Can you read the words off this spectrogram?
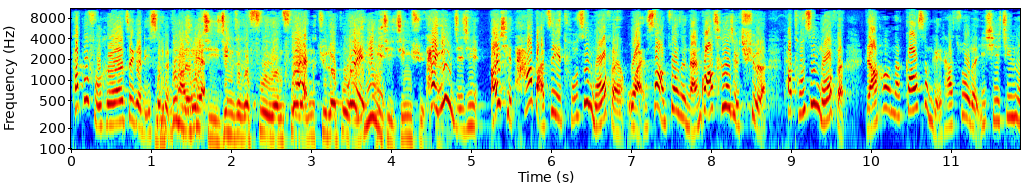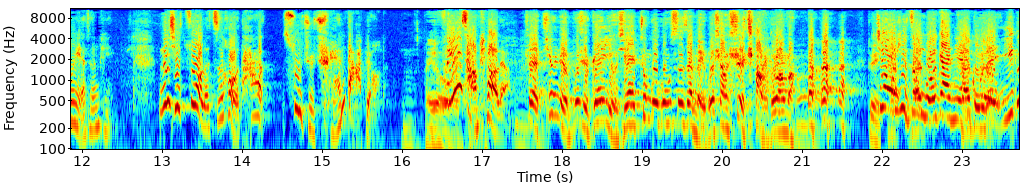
他不符合这个里斯你不能本条约。挤进这个富人富人俱乐部，对，硬你挤进去。他硬挤进去，而且他把自己涂脂抹粉，晚上坐着南瓜车就去了。他涂脂抹粉，然后呢，高盛给他做了一些金融衍生品，那些做了之后，他数据全达标了，嗯哎呦，非常漂亮。这听着不是跟有些中国公司在美国上市差不多吗？对，就是中国概念股的一个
